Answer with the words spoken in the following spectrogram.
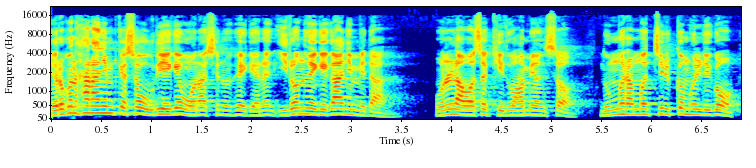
여러분 하나님께서 우리에게 원하시는 회개는 이런 회개가 아닙니다. 오늘 나와서 기도하면서 눈물 한번 찔끔 흘리고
